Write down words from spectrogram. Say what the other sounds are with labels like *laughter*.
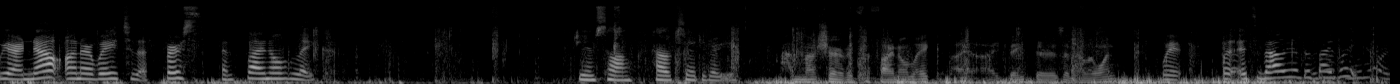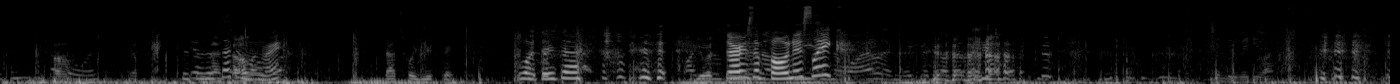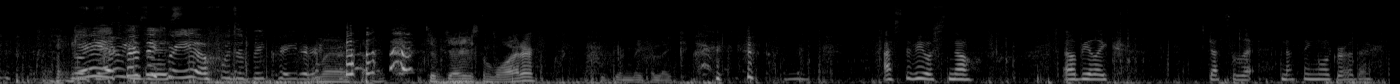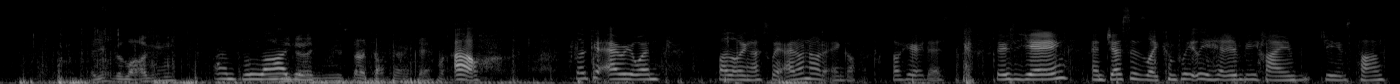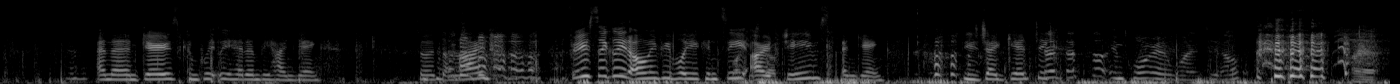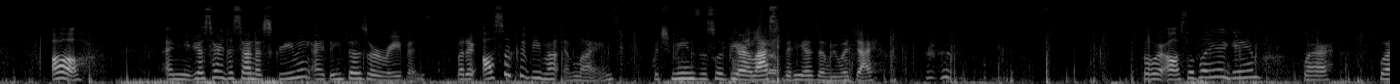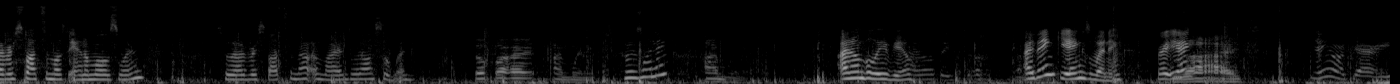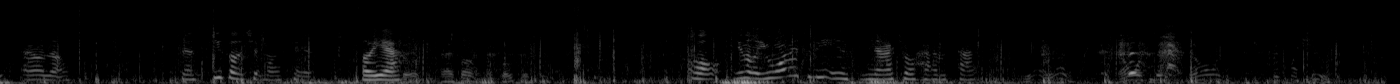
We are now on our way to the first and final lake. James Tong, how excited are you? I'm not sure if it's the final lake. I, I think there is another one. Wait, but it's the Valley of the Five Lakes. Oh, This Is is the second so? one, right? that's what you think. What, there's a *laughs* there's a bonus lake? *laughs* *laughs* Gary, it's perfect for you. With a big crater. I'm uh, *laughs* give Gary some water. He's gonna make a lake. *laughs* Has to be with snow. It'll be like desolate. Nothing will grow there. Are you vlogging? I'm You need, to, vlogging. you need to start talking on camera. Oh, look at everyone following us. Wait, I don't know how to angle. Oh, here it is. There's Yang, and Jess is like completely hidden behind James Tong. Mm-hmm. And then Gary's completely hidden behind Yang. So it's a line. *laughs* Basically, the only people you can see Bunch are stuff. James and Yang. *laughs* These gigantic. That, that's the important ones, you know? *laughs* Alright. Oh, and you just heard the sound of screaming. I think those were ravens, but it also could be mountain lions, which means this would be our last Step. videos and we would die. but we're also playing a game where whoever spots the most animals wins. So whoever spots the mountain lions would also win. So far, I'm winning. Who's winning? I'm winning. I don't believe you. I don't think so. I think Yang's winning. Right, Yang? Lies. Yang or Gary? I don't know. Because he saw the chipmunk too. Oh yeah. That's all closer. Well, you know, you want it to be in its natural habitat.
